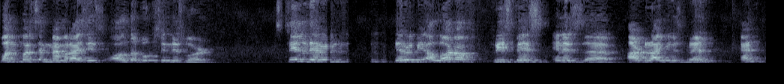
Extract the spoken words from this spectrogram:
one person memorizes all the books in this world, still there will there will be a lot of free space in his uh, hard drive in his brain, and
